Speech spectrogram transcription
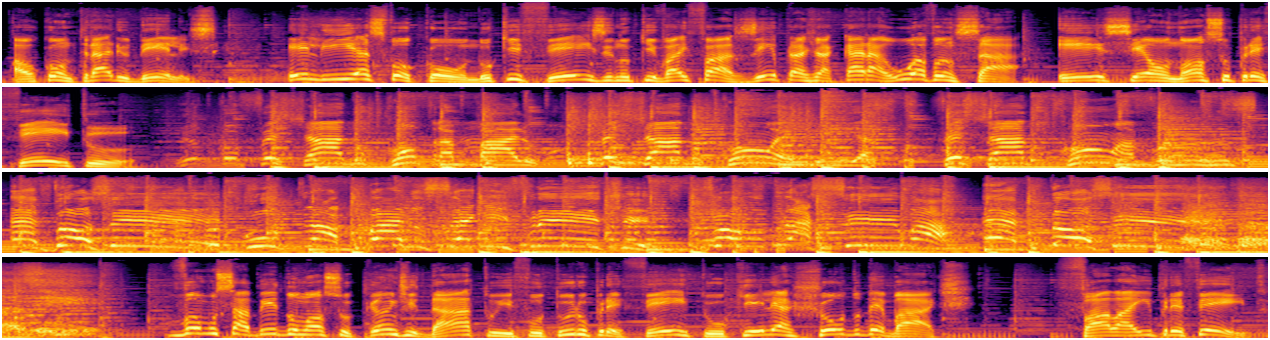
Ao contrário deles, Elias focou no que fez e no que vai fazer para Jacaraú avançar. Esse é o nosso prefeito. Eu tô fechado com trabalho, fechado com Elias, fechado com avanço. É 12! O trabalho segue em frente! Vamos pra cima! É 12! É 12! Vamos saber do nosso candidato e futuro prefeito o que ele achou do debate. Fala aí, prefeito.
